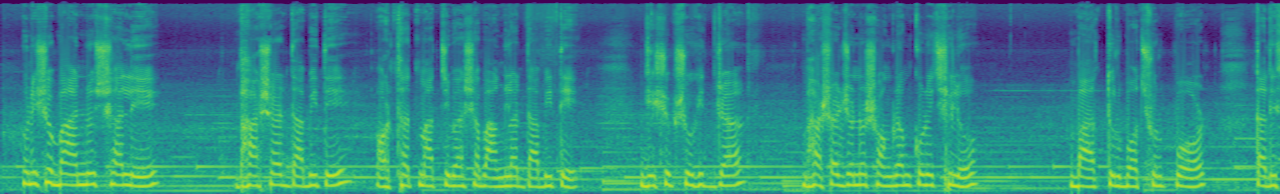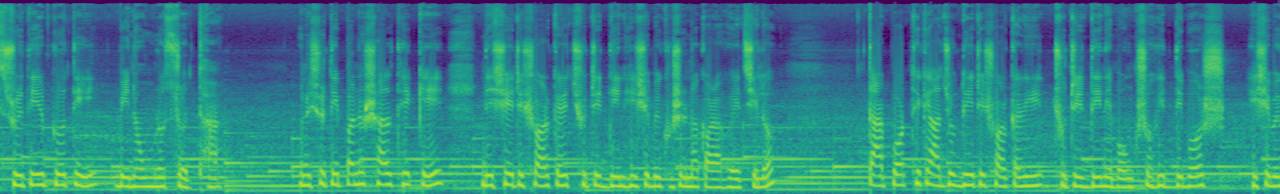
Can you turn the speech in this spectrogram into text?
উনিশশো বায়ান্ন সালে ভাষার দাবিতে, অর্থাৎ মাতৃভাষা বাংলার দাবিতে, যেসব শহীদরা ভাষার জন্য সংগ্রাম করেছিল, বাহাত্তর বছর পর তাদের স্মৃতির প্রতি বিনম্র শ্রদ্ধা। উনিশশো তিপ্পান্ন সাল থেকে দেশে এটি সরকারি ছুটির দিন হিসেবে ঘোষণা করা হয়েছিল। তারপর থেকে আজ অব্দি এটি সরকারি ছুটির দিন এবং শহীদ দিবস হিসেবে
